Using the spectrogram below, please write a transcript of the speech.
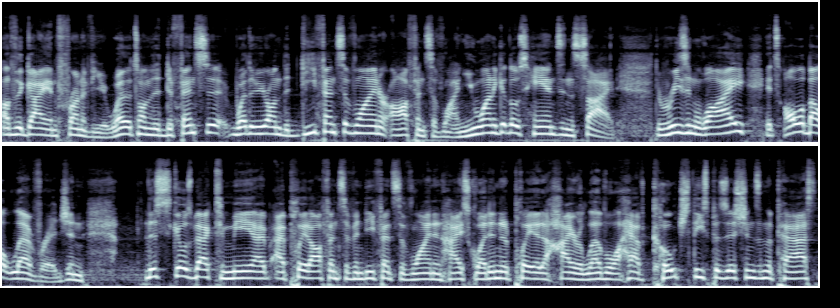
of the guy in front of you. Whether it's on the defensive, whether you're on the defensive line or offensive line, you want to get those hands inside. The reason why it's all about leverage And this goes back to me. I, I, played offensive and defensive line in high school. I didn't play at a higher level. I have coached these positions in the past,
